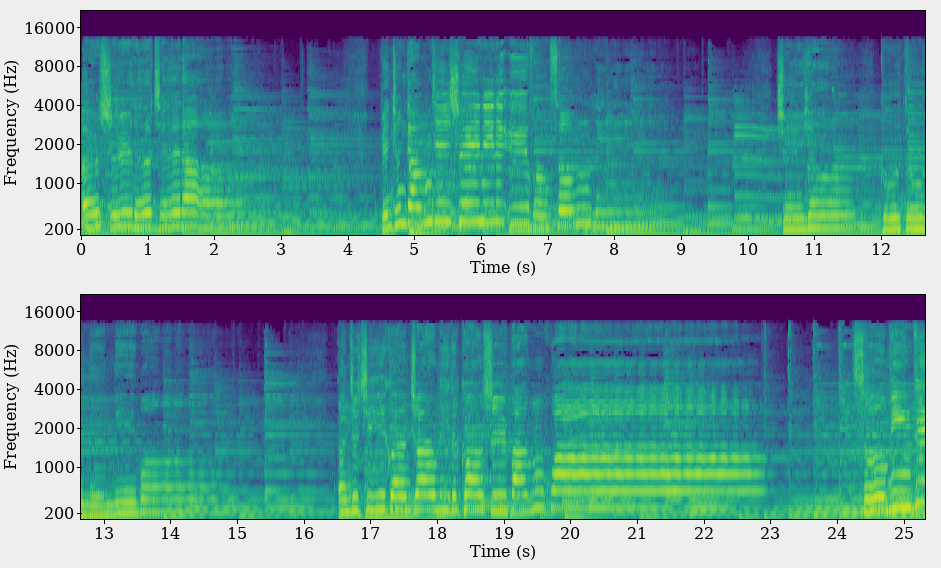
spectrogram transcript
儿时的街道。变成钢筋水泥的欲望丛林，只有孤独的你我，伴着机关窗里的旷世彷徨。从明天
